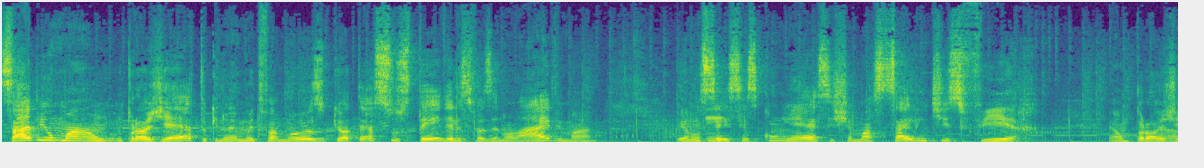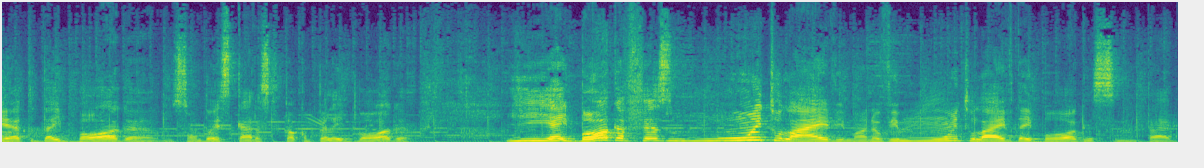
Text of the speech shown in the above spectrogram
sabe uma, um projeto que não é muito famoso, que eu até assustei deles fazendo live, mano? Eu não sei hum. se vocês conhecem, chama Silent Sphere. É um projeto não. da Iboga. São dois caras que tocam pela Iboga. E a Iboga fez muito live, mano. Eu vi muito live da Iboga, assim, sabe?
